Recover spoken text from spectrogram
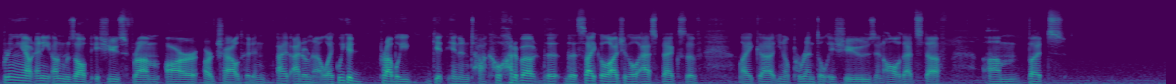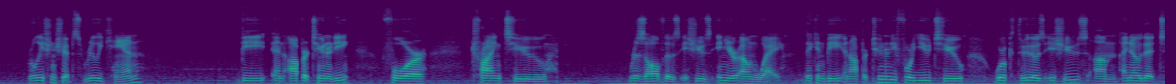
bringing out any unresolved issues from our, our childhood. And I, I don't know, like we could probably get in and talk a lot about the, the psychological aspects of like, uh, you know, parental issues and all of that stuff. Um, but relationships really can be an opportunity for trying to resolve those issues in your own way. They can be an opportunity for you to work through those issues. Um, I know that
